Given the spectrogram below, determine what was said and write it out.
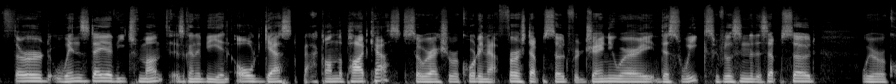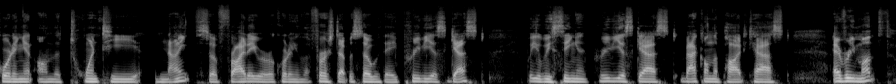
third Wednesday of each month is going to be an old guest back on the podcast. So we're actually recording that first episode for January this week. So if you're listening to this episode, we were recording it on the 29th. So Friday, we're recording the first episode with a previous guest, but you'll be seeing a previous guest back on the podcast every month.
